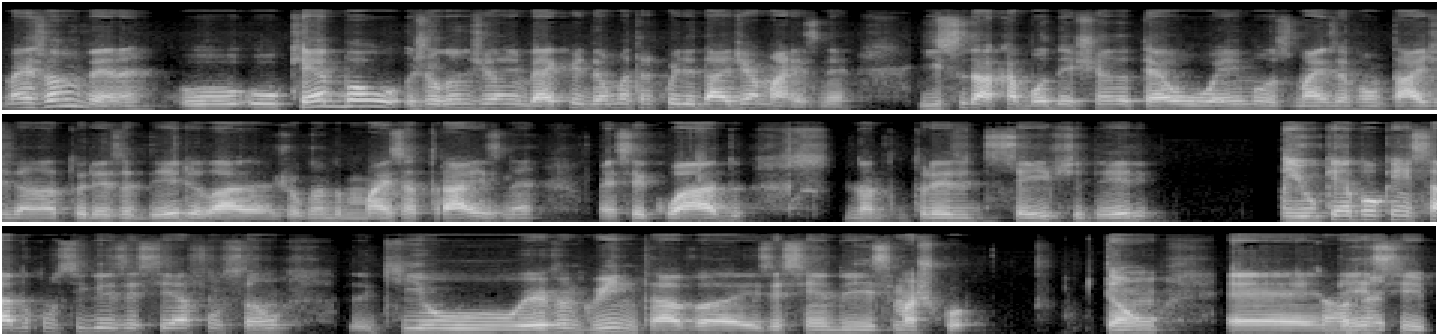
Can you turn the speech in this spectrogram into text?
mas vamos ver, né? O, o Campbell jogando de linebacker deu uma tranquilidade a mais, né? Isso acabou deixando até o Amos mais à vontade da natureza dele, lá jogando mais atrás, né? Mais recuado, na natureza de safety dele. E o Campbell, quem sabe, consiga exercer a função que o Irving Green estava exercendo e se machucou. Então, é, nesse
